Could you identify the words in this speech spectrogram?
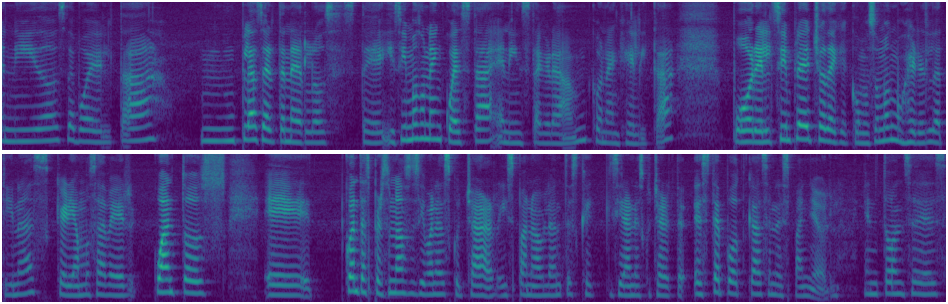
Bienvenidos de vuelta. Un placer tenerlos. Este, hicimos una encuesta en Instagram con Angélica por el simple hecho de que como somos mujeres latinas, queríamos saber cuántos, eh, cuántas personas nos iban a escuchar hispanohablantes que quisieran escuchar te- este podcast en español. Entonces,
